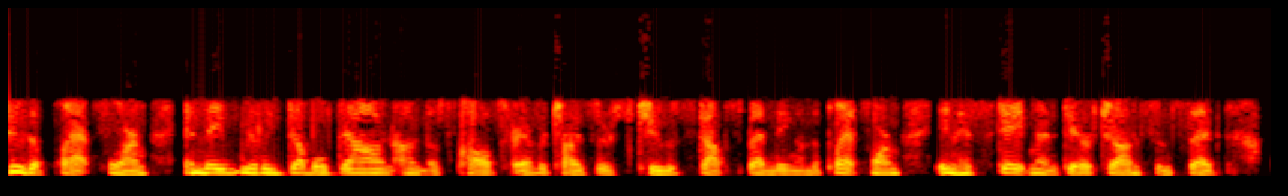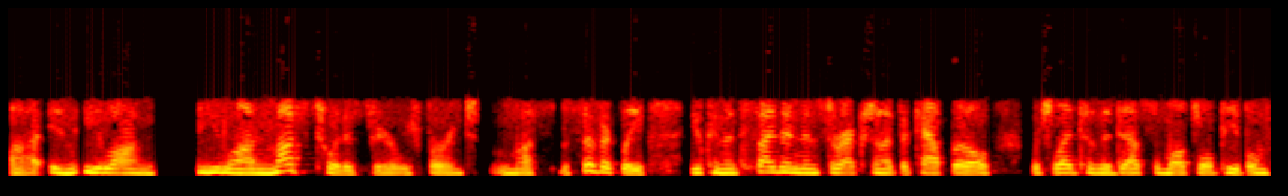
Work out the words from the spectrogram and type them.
to the platform. And they really doubled down on those calls for advertisers to stop spending on the platform. In his statement, Derek Johnson said, uh, in Elon Elon Musk Twitter sphere, referring to Musk specifically, you can incite an insurrection at the Capitol, which led to the deaths of multiple people, and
